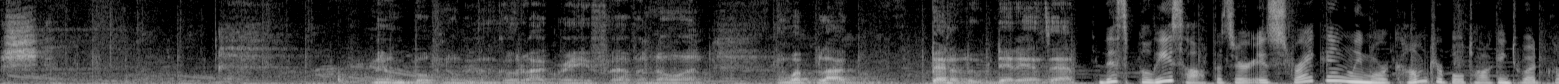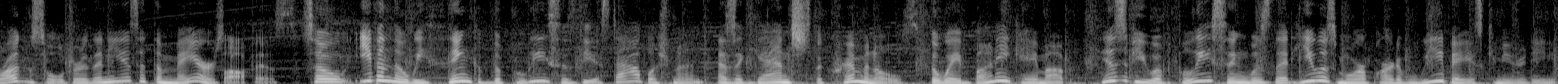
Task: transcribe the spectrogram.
Shit. Man, we both know we're gonna go to our grave forever knowing what block Dead ends at. This police officer is strikingly more comfortable talking to a drug soldier than he is at the mayor's office. So even though we think of the police as the establishment, as against the criminals, the way Bunny came up, his view of policing was that he was more a part of Wee-Bey's community,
